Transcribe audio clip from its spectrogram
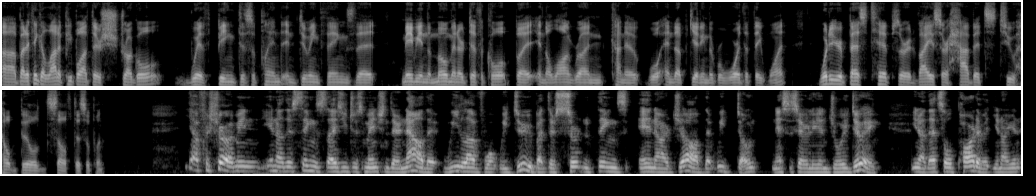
Uh, but I think a lot of people out there struggle with being disciplined and doing things that maybe in the moment are difficult, but in the long run kind of will end up getting the reward that they want what are your best tips or advice or habits to help build self discipline? Yeah, for sure. I mean, you know, there's things as you just mentioned there now that we love what we do, but there's certain things in our job that we don't necessarily enjoy doing. You know that's all part of it you know you're,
